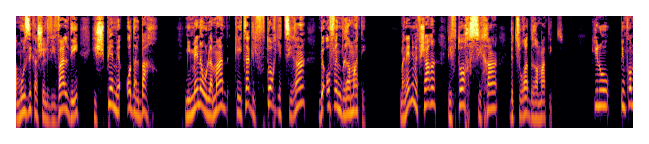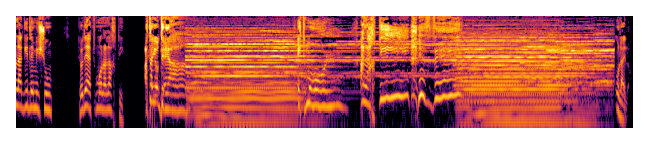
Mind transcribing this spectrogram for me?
המוזיקה של ויוולדי השפיעה מאוד על באך. ממנה הוא למד כיצד לפתוח יצירה באופן דרמטי. מעניין אם אפשר לפתוח שיחה בצורה דרמטית. כאילו, במקום להגיד למישהו, אתה יודע, אתמול הלכתי. אתה יודע! אתמול הלכתי ו... אולי לא.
